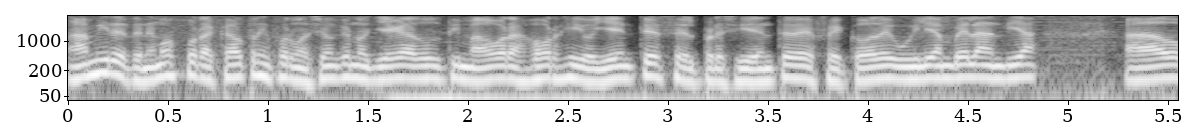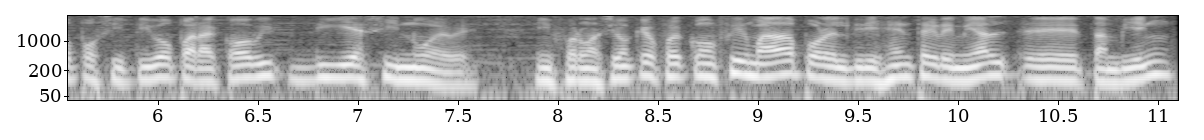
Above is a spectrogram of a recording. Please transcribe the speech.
Ah, mire, tenemos por acá otra información que nos llega de última hora. Jorge Oyentes, el presidente de FECODE, William Belandia, ha dado positivo para COVID-19. Información que fue confirmada por el dirigente gremial eh, también,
